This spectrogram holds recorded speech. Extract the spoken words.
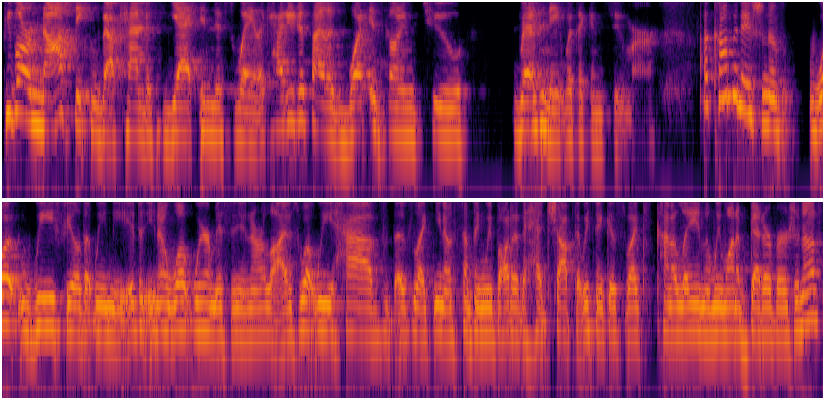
people are not thinking about cannabis yet in this way? Like, how do you decide like what is going to resonate with a consumer? a combination of what we feel that we need you know what we're missing in our lives what we have of like you know something we bought at a head shop that we think is like kind of lame and we want a better version of.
